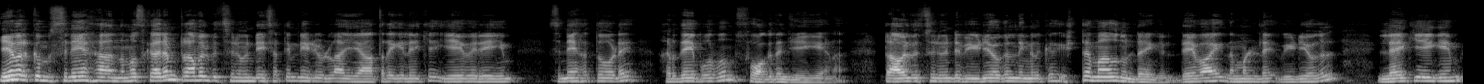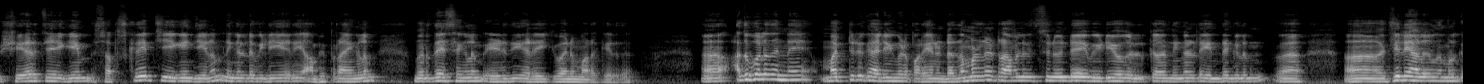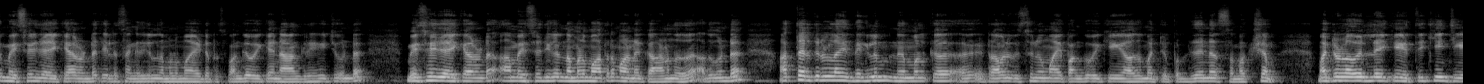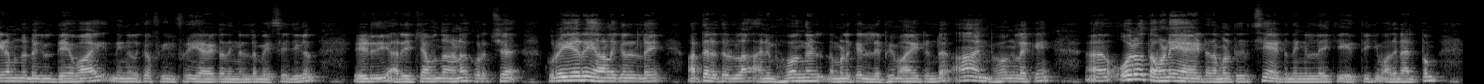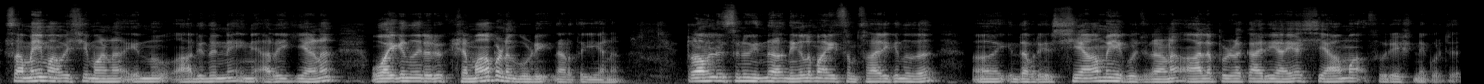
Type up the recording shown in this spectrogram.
ഏവർക്കും സ്നേഹ നമസ്കാരം. ട്രാവൽ വിസ്നുവിന്റെ സുനുവിന്റെ സത്യം തേടിയുള്ള യാത്രയിലേക്ക് ഏവരെയും സ്നേഹത്തോടെ ഹൃദയപൂർവം സ്വാഗതം ചെയ്യുകയാണ്. ട്രാവൽ വിസ്നുവിന്റെ സുനുവിന്റെ വീഡിയോകൾ നിങ്ങൾക്ക് ഇഷ്ടമാകുന്നുണ്ടെങ്കിൽ ദയവായി നമ്മളുടെ വീഡിയോകൾ ലൈക്ക് ചെയ്യുകയും ഷെയർ ചെയ്യുകയും സബ്സ്ക്രൈബ് ചെയ്യുകയും ചെയ്യണം. നിങ്ങളുടെ വിലയേറിയ അഭിപ്രായങ്ങളും നിർദ്ദേശങ്ങളും എഴുതി അറിയിക്കുവാനും മറക്കരുത്. അതുപോലെ തന്നെ മറ്റൊരു കാര്യം കൂടെ പറയാനുണ്ട്. നമ്മളുടെ ട്രാവൽ വിസ്നുവിന്റെ വീഡിയോകൾക്ക് നിങ്ങളുടെ എന്തെങ്കിലും ചില ആളുകൾ നമ്മൾക്ക് മെസ്സേജ് അയക്കാറുണ്ട്. ചില സംഗതികൾ നമ്മളുമായിട്ട് പങ്കുവയ്ക്കാൻ ആഗ്രഹിച്ചുകൊണ്ട് മെസ്സേജ് അയക്കാറുണ്ട്. ആ മെസ്സേജുകൾ നമ്മൾ മാത്രമാണ് കാണുന്നത്. അതുകൊണ്ട് അത്തരത്തിലുള്ള എന്തെങ്കിലും നമ്മൾക്ക് ട്രാവൽ വിസിനുമായി പങ്കുവയ്ക്കുകയോ അത് മറ്റ് പൊതുജന സമക്ഷം മറ്റുള്ളവരിലേക്ക് എത്തിക്കുകയും ചെയ്യണമെന്നുണ്ടെങ്കിൽ ദയവായി നിങ്ങൾക്ക് ഫീൽ ഫ്രീ ആയിട്ട് നിങ്ങളുടെ മെസ്സേജുകൾ എഴുതി അറിയിക്കാവുന്നതാണ്. കുറച്ച് കുറേയേറെ ആളുകളുടെ അത്തരത്തിലുള്ള അനുഭവങ്ങൾ നമ്മൾക്ക് ലഭ്യമായിട്ടുണ്ട്. ആ അനുഭവങ്ങളൊക്കെ ഓരോ തവണയായിട്ട് നമ്മൾ തീർച്ചയായിട്ടും നിങ്ങളിലേക്ക് എത്തിക്കും. അതിനല്പം സമയം ആവശ്യമാണ് എന്ന് ആദ്യം തന്നെ ഇനി അറിയിക്കുകയാണ്. വൈകുന്നതിലൊരു ക്ഷമാപണം കൂടി നടത്തുകയാണ്. ട്രാവൽ വിസിനു ഇന്ന് നിങ്ങളുമായി സംസാരിക്കുന്നത് എന്താ പറയുക ശ്യാമയെക്കുറിച്ചിട്ടാണ്. ആലപ്പുഴക്കാരിയായ ശ്യാമ സുരേഷിനെ കുറിച്ച്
